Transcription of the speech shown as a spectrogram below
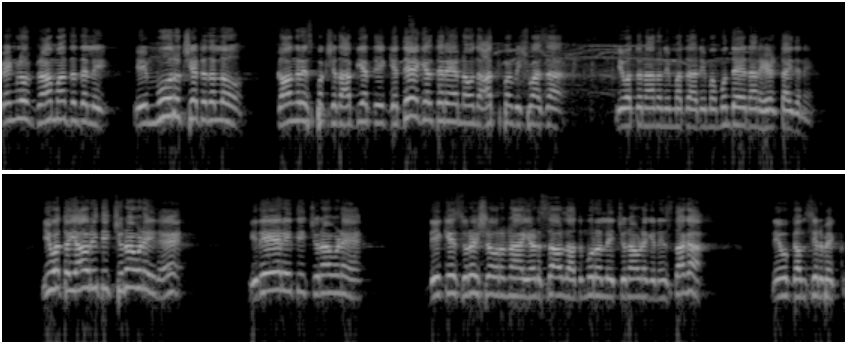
ಬೆಂಗಳೂರು ಗ್ರಾಮಾಂತರದಲ್ಲಿ ಈ ಮೂರು ಕ್ಷೇತ್ರದಲ್ಲೂ ಕಾಂಗ್ರೆಸ್ ಪಕ್ಷದ ಅಭ್ಯರ್ಥಿ ಗೆದ್ದೇ ಗೆಲ್ತಾರೆ ಅನ್ನೋ ಒಂದು ಆತ್ಮವಿಶ್ವಾಸ ಇವತ್ತು ನಾನು ನಿಮ್ಮ ನಿಮ್ಮ ಮುಂದೆ ನಾನು ಹೇಳ್ತಾ ಇದ್ದೇನೆ. ಇವತ್ತು ಯಾವ ರೀತಿ ಚುನಾವಣೆ ಇದೆ, ಇದೇ ರೀತಿ ಚುನಾವಣೆ ಡಿ ಕೆ ಸುರೇಶ್ ಅವರನ್ನ ಎರಡ್ ಸಾವಿರದ ಹದಿಮೂರಲ್ಲಿ ಚುನಾವಣೆಗೆ ನಿಲ್ಲಿಸಿದಾಗ ನೀವು ಗಮನಿಸಿರ್ಬೇಕು.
